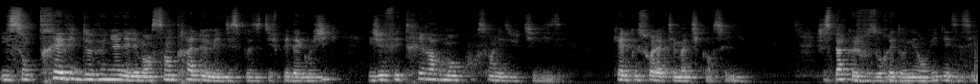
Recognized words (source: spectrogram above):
Ils sont très vite devenus un élément central de mes dispositifs pédagogiques et j'ai fait très rarement cours sans les utiliser, quelle que soit la thématique enseignée. J'espère que je vous aurai donné envie de les essayer.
